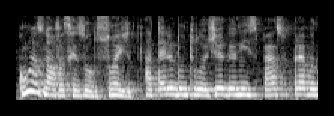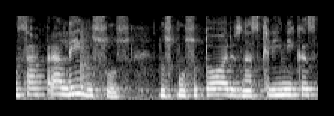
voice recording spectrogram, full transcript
Com as novas resoluções, a teleodontologia ganha espaço para avançar para além do SUS, nos consultórios, nas clínicas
